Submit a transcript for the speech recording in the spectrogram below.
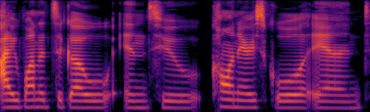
i wanted to go into culinary school and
